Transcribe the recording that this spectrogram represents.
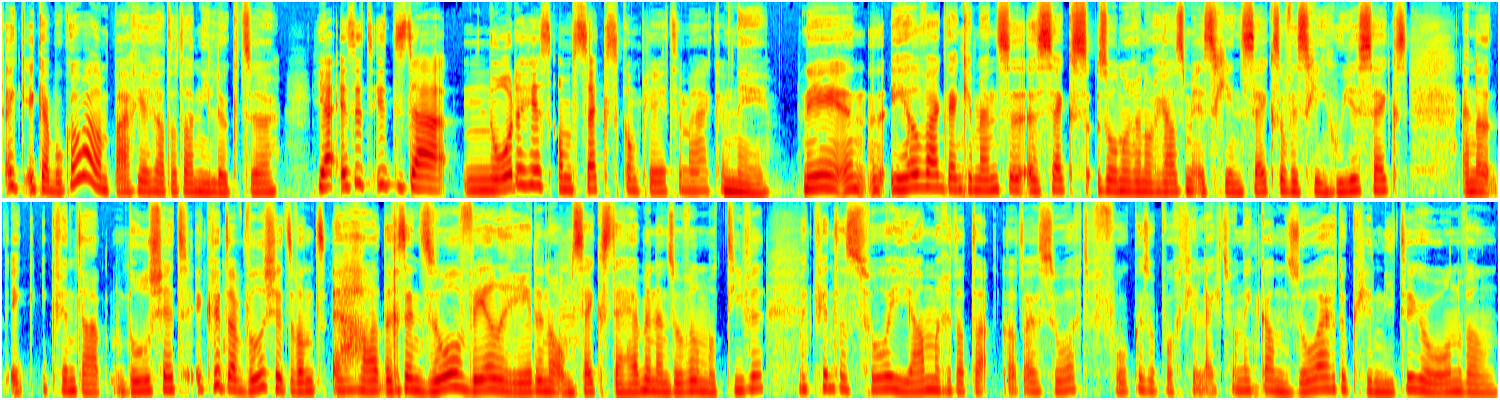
Ik, ik heb ook al wel een paar keer gehad dat dat niet lukte. Ja, is het iets dat nodig is om seks compleet te maken? Nee. Nee, en heel vaak denken mensen eh, seks zonder een orgasme is geen seks of is geen goede seks. En dat, ik, ik vind dat bullshit. Ik vind dat bullshit, want ja, er zijn zoveel redenen om seks te hebben en zoveel motieven. Maar ik vind dat zo jammer dat, dat, dat er zo hard focus op wordt gelegd. Want ik kan zo hard ook genieten gewoon van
